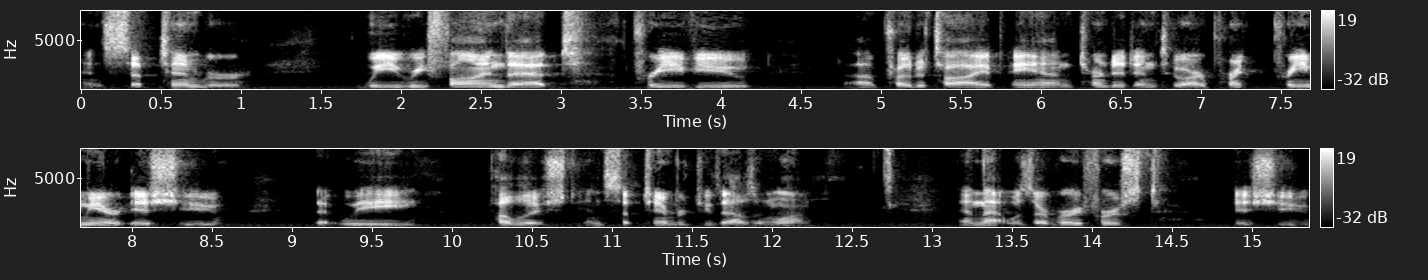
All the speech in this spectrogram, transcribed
and September, we refined that preview uh, prototype and turned it into our pre- premier issue that we published in September 2001. And that was our very first issue.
